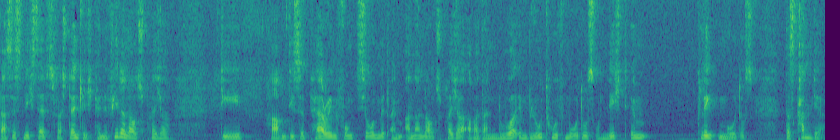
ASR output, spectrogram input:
Das ist nicht selbstverständlich. Ich kenne viele Lautsprecher, die haben diese Pairing-Funktion mit einem anderen Lautsprecher, aber dann nur im Bluetooth-Modus und nicht im Klinkenmodus. Das kann der.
